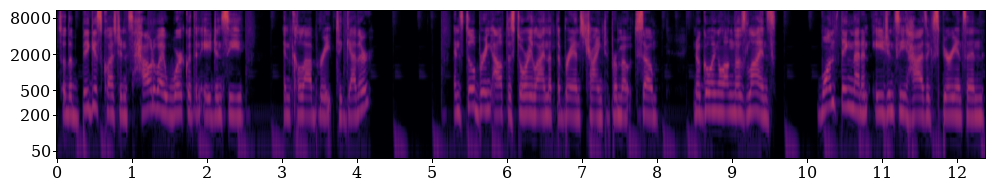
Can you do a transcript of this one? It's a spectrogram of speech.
So the biggest question is how do I work with an agency and collaborate together and still bring out the storyline that the brand's trying to promote? So, you know, going along those lines, one thing that an agency has experience in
